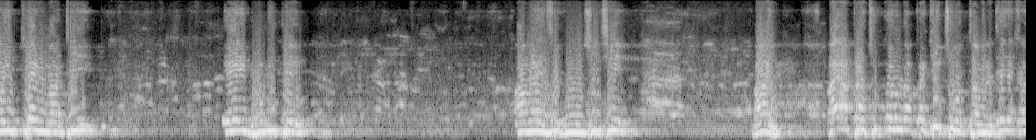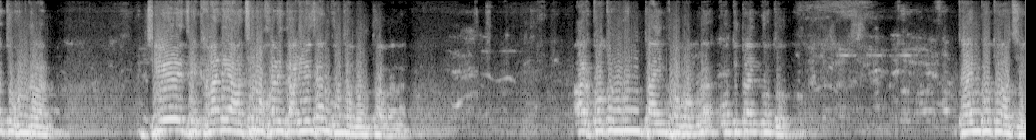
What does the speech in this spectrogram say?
ঐক্যের মাটি। এই ভূমিতে আমরা এসে পৌঁছেছি। ভাই ভাই, আপনার চুপ করুন, আপনার কিচ্ছু করতে হবে না। যে যেখানে তখন দাঁড়ান যে যেখানে আছেন, ওখানে দাঁড়িয়ে যান, কথা বলতে হবে না। আর কত মিনিট টাইম পাবো আমরা? কত টাইম কত? টাইম কত আছে?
